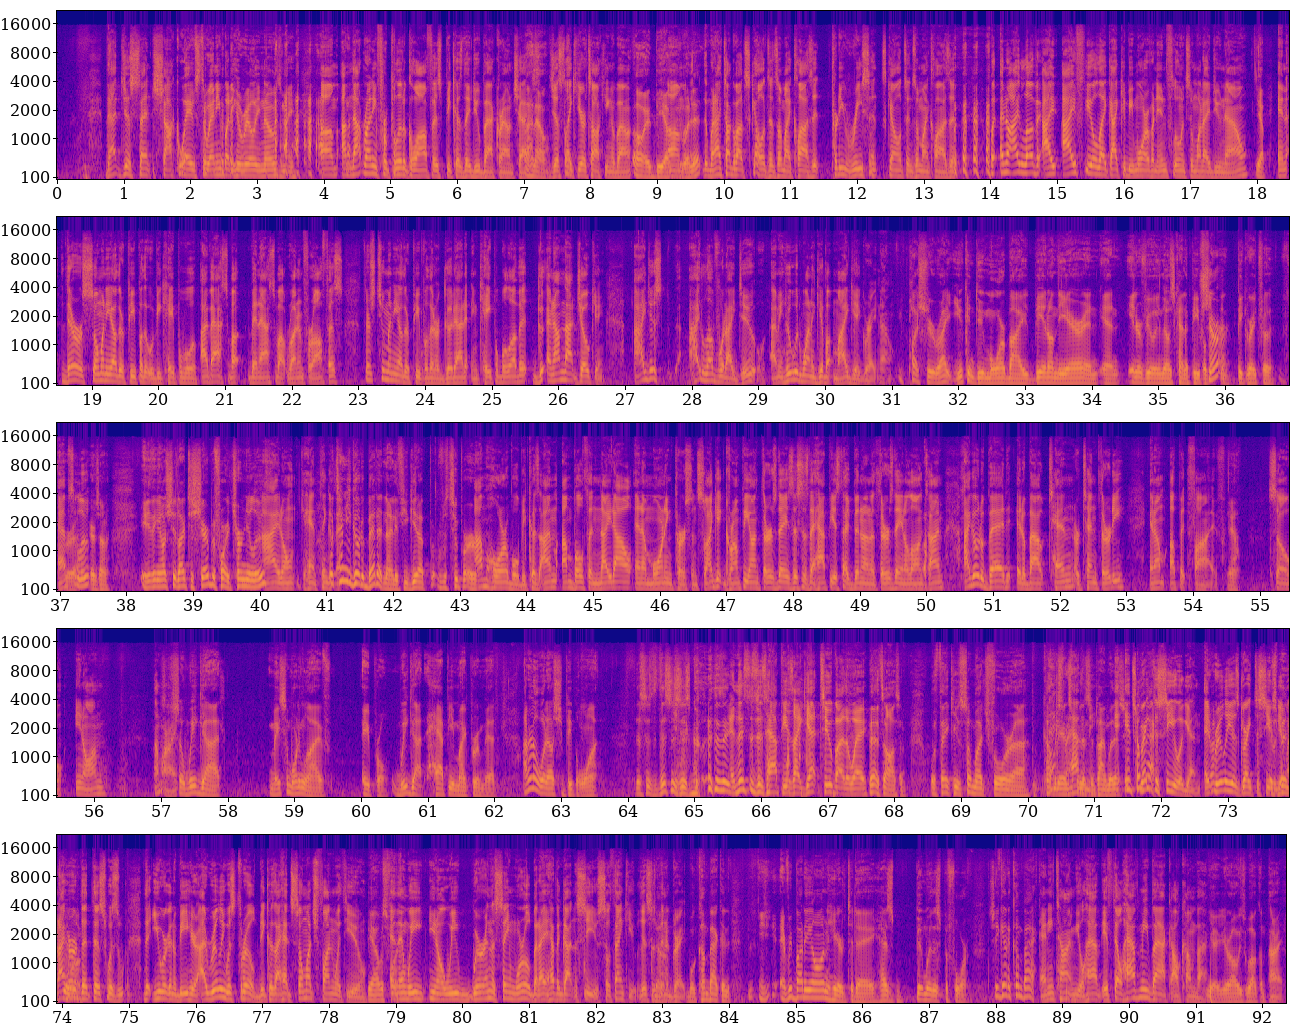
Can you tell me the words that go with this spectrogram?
That just sent shockwaves through anybody who really knows me. Um, I'm not running for political office because they do background checks. I know. Just like you're talking about. Oh, it'd be ugly, wouldn't it? When I talk about skeletons in my closet, pretty recent skeletons in my closet. but no, I love it. I, I feel like I could be more of an influence in what I do now. Yep. And there are so many other people that would be capable of. I've asked about, been asked about running for office. There's too many other people that are good at it and capable of it. And I'm not joking. I just, I love what I do. I mean, who would want to give up my gig right now? Plus, you're right. You can do more by being on the air and, and interviewing those kind of people. Sure. be great for, for uh, Absolutely. Arizona. Anything else you'd like to share before I turn you loose? I don't, can't think what of What time any- you go to bed at night if you get up super early? I'm horrible because I'm I'm both a night owl and a morning person. So I get grumpy on Thursdays. This is the happiest I've been on a Thursday in a long time. I go to bed at about 10 or 10:30 and I'm up at 5. yeah. So, you know, I'm I'm all right. So we got Mesa Morning Live, April. We got Happy Mike Broomhead. I don't know what else should people want. This is this is as good as it and this is as happy as I get too, by the way. That's awesome. Well, thank you so much for uh, coming Thanks in and spending some time with us. It's Come great back. to see you again. It really is great to see you It's again. When I heard long. that this was that you were going to be here, I really was thrilled because I had so much fun with you. Yeah, it was fun. And then we, you know, we we're in the same world, but I haven't gotten to see you. So thank you. This has No, been a great. We'll come back and everybody on here today has been with us before, so you got to come back. Anytime you'll have, if they'll have me back, I'll come back. Yeah, you're always welcome. All right.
